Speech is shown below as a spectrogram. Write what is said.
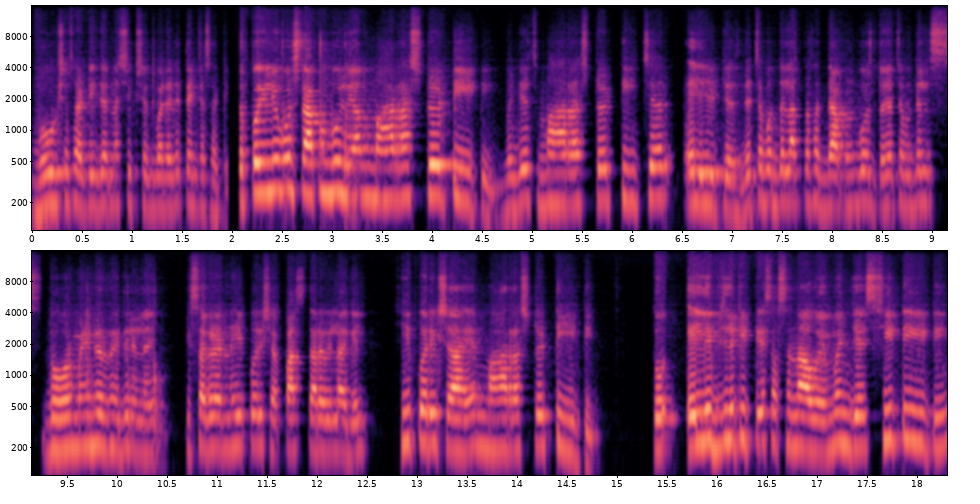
भविष्यासाठी ज्यांना शिक्षक बनायचे त्यांच्यासाठी. तर पहिली गोष्ट आपण बोलूया महाराष्ट्र टीईटी म्हणजेच महाराष्ट्र टीचर एलिजिबिलिटी ज्याच्याबद्दल आता सध्या आपण बोलतो ज्याच्याबद्दल गव्हर्नमेंटने निर्णय दिलेला आहे की सगळ्यांना ही परीक्षा पास करावी लागेल. ही परीक्षा आहे महाराष्ट्र टीईटी. तो एलिजिबिलिटी टेस्ट असं नाव आहे म्हणजेच ही टीईटी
